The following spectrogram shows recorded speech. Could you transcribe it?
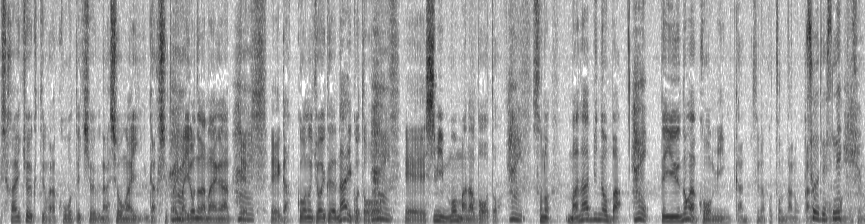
社会教育っていうのが公的教育なんか障害学習とか、はい、今いろんな名前があって、はい、えー、学校の教育でないことを、はい、えー、市民も学ぼうと、はい、その学びの場っていうのが公民館っていうようなことなのかなと思うんですよ、ね、そうですね。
